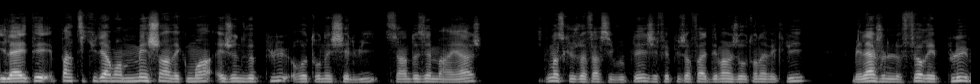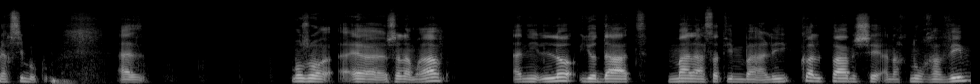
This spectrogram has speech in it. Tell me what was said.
Il a été particulièrement méchant avec moi et je ne veux plus retourner chez lui. C'est un deuxième mariage. Dites-moi ce que je dois faire, s'il vous plaît. J'ai fait plusieurs fois la démarche de retourner avec lui, mais là, je ne le ferai plus. Merci beaucoup. Az- Bonjour, euh, Shalom Rav. אני לא יודעת מה לעשות עם בעלי. כל פעם שאנחנו רבים,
